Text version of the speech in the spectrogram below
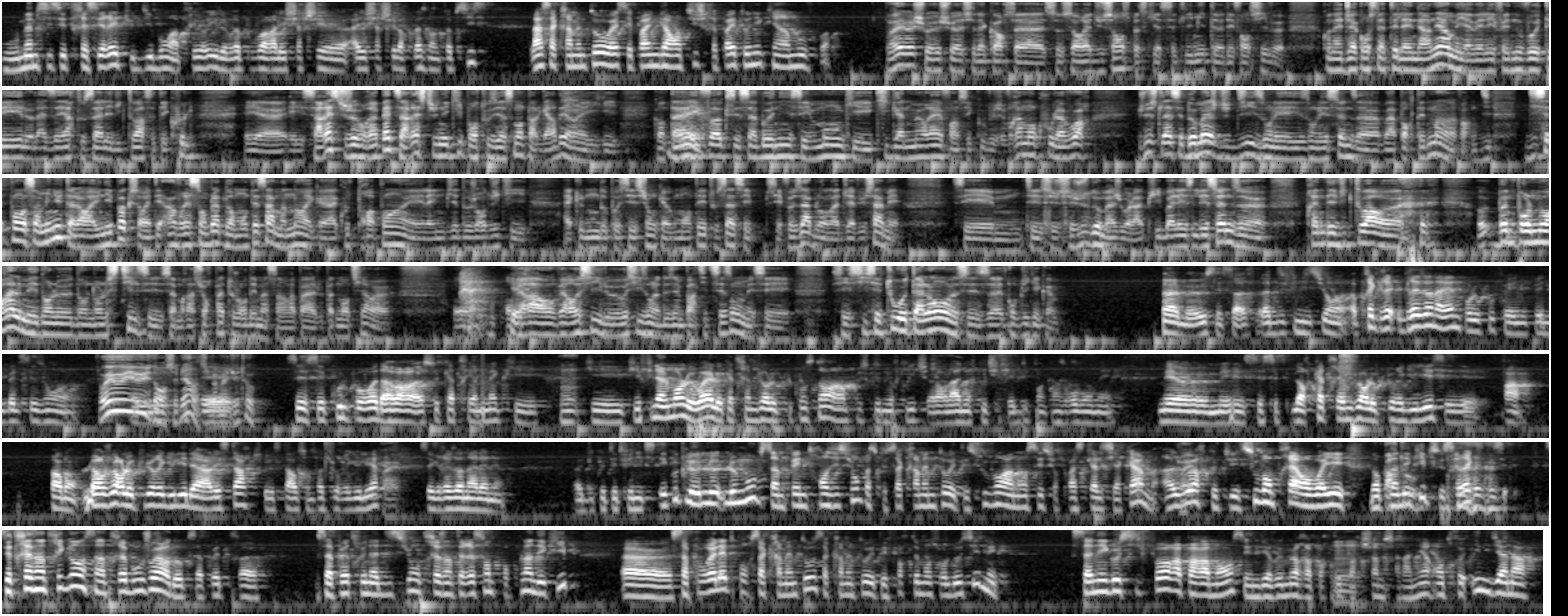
où même si c'est très serré, tu te dis bon a priori ils devraient pouvoir aller chercher aller chercher leur place dans le top 6. Là Sacramento ouais c'est pas une garantie. Je serais pas étonné qu'il y ait un move quoi. Ouais, je, suis assez d'accord. Ça, ça, aurait du sens parce qu'il y a cette limite euh, défensive euh, qu'on a déjà constatée l'année dernière, mais il y avait l'effet de nouveauté, le laser, tout ça, les victoires, c'était cool. Et, euh, et, ça reste, je me répète, ça reste une équipe enthousiasmante à regarder. Hein, quand t'as ouais. Fox et Sabonis et Monk et Keegan Murray, enfin, c'est vraiment cool à voir. Juste là, c'est dommage, tu dis, ils ont les, ils ont les Suns à, portée de main. Enfin, 17 points en 5 minutes, alors à une époque, ça aurait été invraisemblable de remonter ça. Maintenant, avec un coup de 3 points et la NBA d'aujourd'hui qui avec le nombre de possessions qui a augmenté, tout ça, c'est faisable, on a déjà vu ça, mais c'est juste dommage. Voilà. Puis bah, les, les Suns euh, prennent des victoires euh, bonnes pour le moral, mais dans le, dans, dans le style, ça me rassure pas toujours des masses. Hein, va pas, je vais pas te mentir. Euh, on, verra, on verra aussi. Le, aussi, ils ont la deuxième partie de saison, mais c'est si c'est tout au talent, ça va être compliqué quand même. Ouais, mais eux, c'est ça, la définition. Après, Grayson Allen, pour le coup, fait une, fait une belle saison. Hein. Oui, oui, oui, non, c'est bien, c'est pas mal du tout. C'est cool pour eux d'avoir euh, ce quatrième mec qui, mm. qui, est, qui, est, finalement le, ouais, le quatrième joueur le plus constant, hein, plus que Nurkic. Alors là, Nurkic, il fait 10.15 rebonds, mais, mais, euh, mais c'est leur quatrième joueur le plus régulier. C'est. Enfin, pardon, leur joueur le plus régulier derrière les stars, parce que les stars ne sont pas toujours régulières, c'est Grayson Allen. Euh, du côté de Phoenix. Écoute, le, le, move, ça me fait une transition parce que Sacramento était souvent annoncé sur Pascal Siakam, un joueur que tu es souvent prêt à envoyer dans plein d'équipes, parce que c'est vrai que c'est très intriguant, c'est un très bon joueur, donc ça peut être, euh, ça peut être une addition très intéressante pour plein d'équipes. Euh, ça pourrait l'être pour Sacramento. Sacramento était fortement sur le dossier, mais ça négocie fort apparemment. C'est une des rumeurs rapportées par Sham Charania entre Indiana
